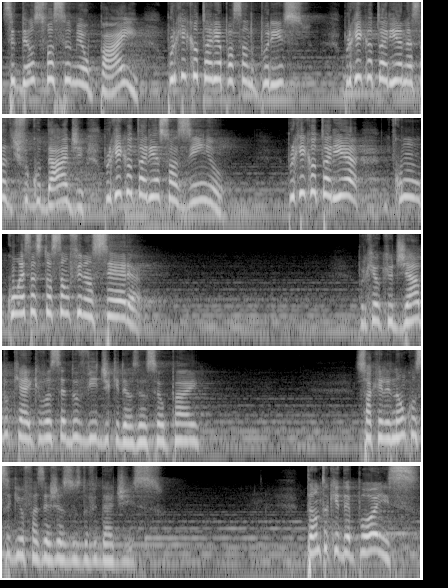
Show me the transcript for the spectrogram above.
Se Deus fosse o meu pai, por que, que eu estaria passando por isso? Por que, que eu estaria nessa dificuldade? Por que, que eu estaria sozinho? Por que, que eu estaria com, com essa situação financeira? Porque o que o diabo quer é que você duvide que Deus é o seu pai. Só que ele não conseguiu fazer Jesus duvidar disso. Tanto que depois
